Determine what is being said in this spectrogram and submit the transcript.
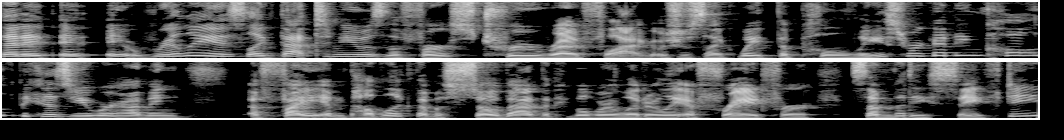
that it, it it really is like that to me was the first true red flag. It was just like, wait, the police were getting called because you were having a fight in public that was so bad that people were literally afraid for somebody's safety.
